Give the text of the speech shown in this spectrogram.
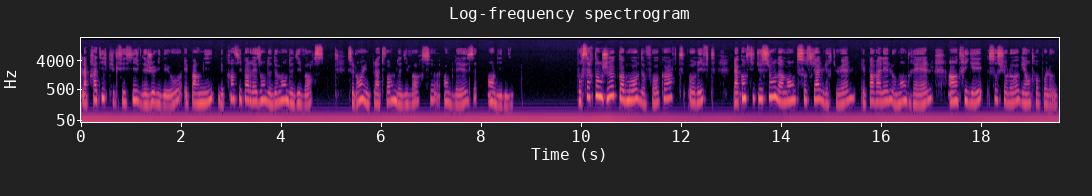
la pratique excessive des jeux vidéo est parmi les principales raisons de demande de divorce, selon une plateforme de divorce anglaise en ligne. Pour certains jeux comme World of Warcraft ou Rift, la constitution d'un monde social virtuel et parallèle au monde réel a intrigué sociologues et anthropologues.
